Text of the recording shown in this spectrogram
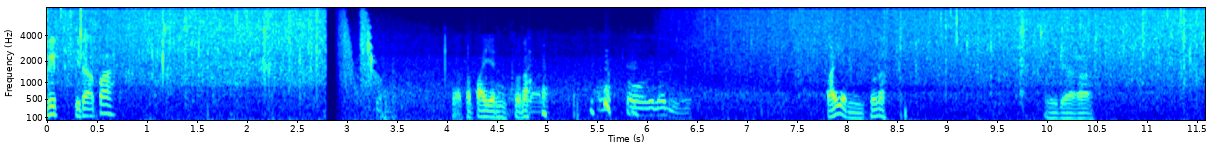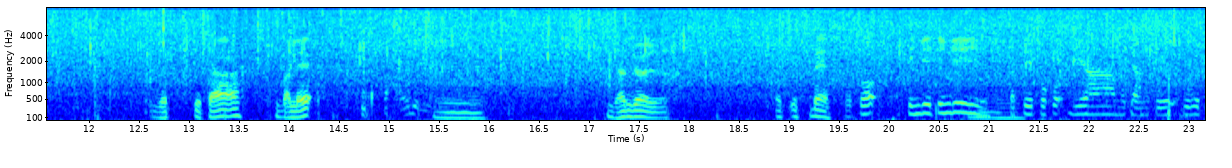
grip tidak apa. Tak terpayan. Oh, kalau ni. Payan sudah. Ini dia grip kita balik. Hmm. Jungle at its best. Pokok tinggi-tinggi tapi pokok dia macam kurus-kurus.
